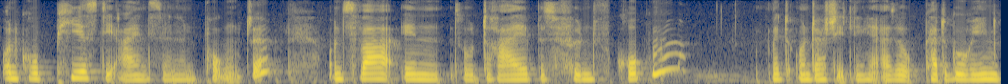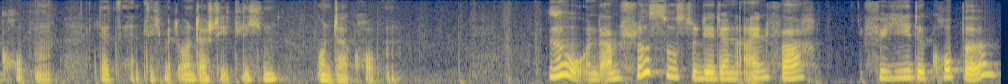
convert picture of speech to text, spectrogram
und gruppierst die einzelnen Punkte. Und zwar in so drei bis fünf Gruppen mit unterschiedlichen, also Kategoriengruppen letztendlich mit unterschiedlichen Untergruppen. So, und am Schluss suchst du dir dann einfach für jede Gruppe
